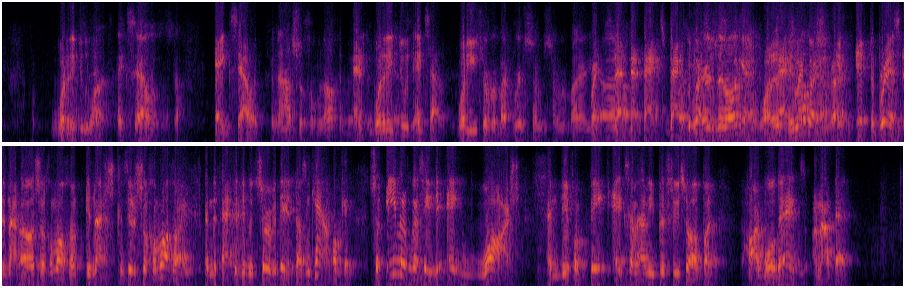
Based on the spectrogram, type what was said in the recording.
what do they do? Egg salads and stuff. Egg salad. And now Shulchan Menachem. And what do they do with egg salad? What do you Serve it by Grissom, serve by, Right, so uh, that, that backs back to the all again. What That's it? my question. Right. If, if the bris is not oil shulchan is not considered shulchan aruch, then the fact that they would serve it there doesn't count. Okay. So even if we're going to say the egg wash and therefore baked eggs somehow need bishul yisrael, but hard-boiled eggs are not that.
